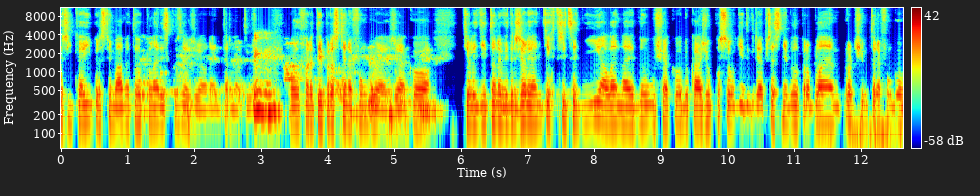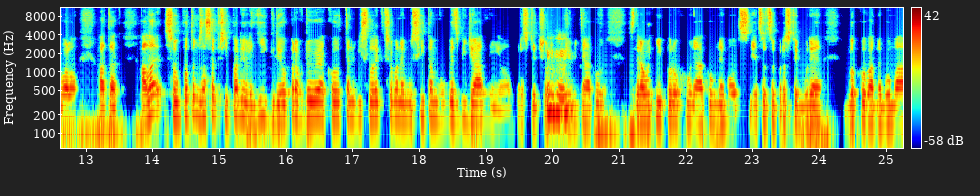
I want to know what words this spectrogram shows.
říkají, prostě máme toho plné diskuze, že jo, na internetu, že mm-hmm. prostě nefunguje, že jako ti lidi to nevydrželi ani těch 30 dní, ale najednou už jako dokážou posoudit, kde přesně byl problém, proč jim to nefungovalo a tak. Ale jsou potom zase případy lidí, kdy opravdu jako ten výsledek třeba nemusí tam vůbec být žádný. Jo. Prostě člověk mm-hmm. může mít nějakou zdravotní poruchu, nějakou nemoc, něco, co prostě bude blokovat nebo má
